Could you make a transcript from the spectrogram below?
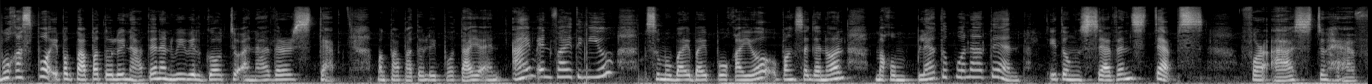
Bukas po, ipagpapatuloy natin and we will go to another step. Magpapatuloy po tayo and I'm inviting you, sumubaybay po kayo upang sa ganon, makumpleto po natin itong seven steps for us to have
